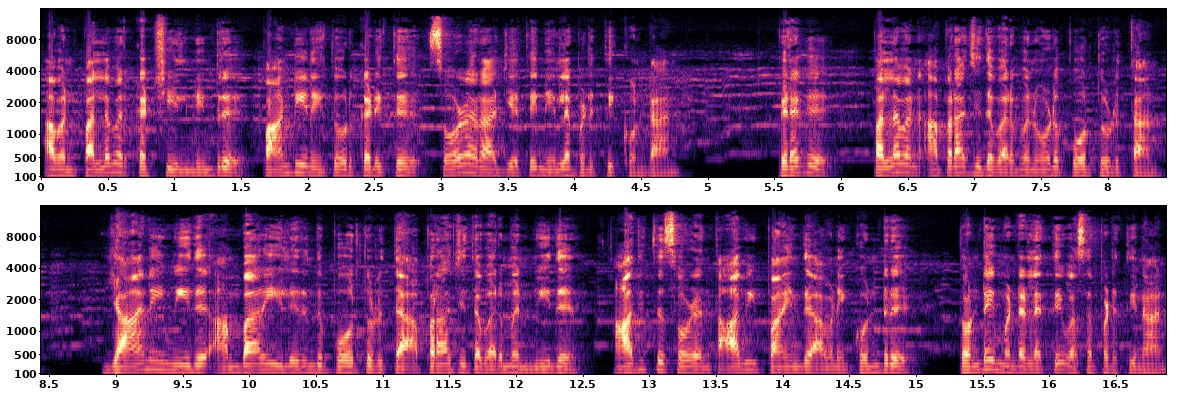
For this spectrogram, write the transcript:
அவன் பல்லவர் கட்சியில் நின்று பாண்டியனை தோற்கடித்து சோழ ராஜ்யத்தை நிலப்படுத்திக் கொண்டான். பிறகு பல்லவன் அபராஜிதவர்மனோடு போர் தொடுத்தான். யானை மீது அம்பாரியிலிருந்து போர் தொடுத்த அபராஜிதவர்மன் மீது ஆதித்த சோழன் தாவி பாய்ந்து அவனை கொன்று தொண்டை மண்டலத்தை வசப்படுத்தினான்.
